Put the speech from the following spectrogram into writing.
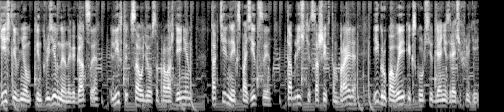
есть ли в нем инклюзивная навигация, лифты с аудиосопровождением, тактильные экспозиции, таблички со шрифтом Брайля и групповые экскурсии для незрячих людей.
